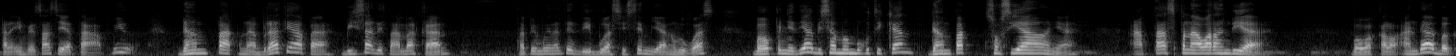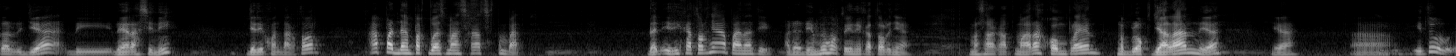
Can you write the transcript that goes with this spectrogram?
karena investasi ya, tapi dampak. Nah, berarti apa? Bisa ditambahkan tapi mungkin nanti dibuat sistem yang luas bahwa penyedia bisa membuktikan dampak sosialnya atas penawaran dia bahwa kalau Anda bekerja di daerah sini jadi kontraktor, apa dampak buat masyarakat setempat? Dan indikatornya apa nanti? Ada demo atau indikatornya. Masyarakat marah, komplain, ngeblok jalan ya, ya. Uh, itu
